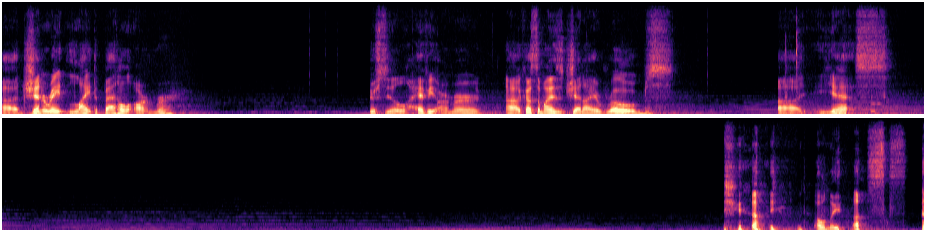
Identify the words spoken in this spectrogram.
Uh, generate light battle armor. Pure steel heavy armor. Uh, customized Jedi robes. Uh, yes. Only husks.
